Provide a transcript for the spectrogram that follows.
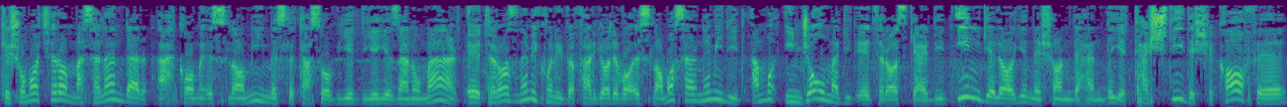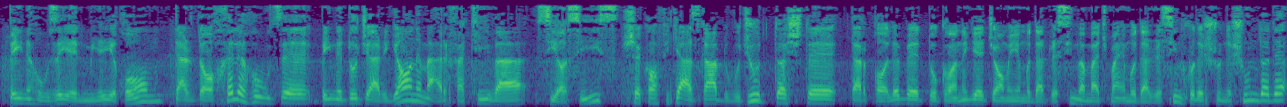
که شما چرا مثلا در احکام اسلامی مثل تساوی دیه زن و مرد اعتراض نمی کنید و فریاد با اسلاما سر نمی‌دید اما اینجا اومدید اعتراض کردید. این گلایه نشان دهنده تشدید شکاف بین حوزه علمیه قوم در داخل حوزه بین دو جریان معرفتی و سیاسی شکافی که از قبل وجود داشته در قالب دوگانه جامعه مدرسین و مجمع مدرسین خودش رو نشون داده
